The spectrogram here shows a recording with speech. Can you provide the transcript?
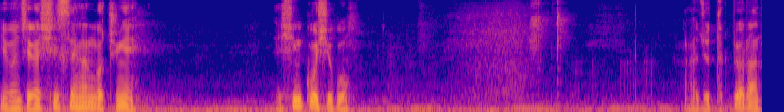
이건 제가 실생한 것 중에 흰 꽃이고 아주 특별한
